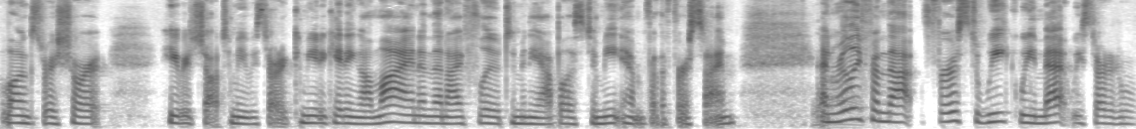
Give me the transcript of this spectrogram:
long story short, he reached out to me. We started communicating online. And then I flew to Minneapolis to meet him for the first time. Wow. And really, from that first week we met, we started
